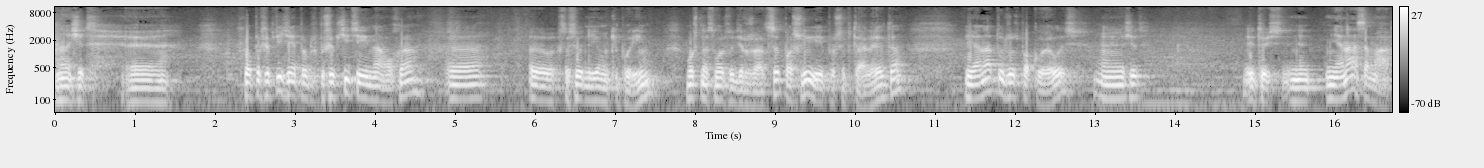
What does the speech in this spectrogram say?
Значит, э, сказал, прошептите, прошептите ей на ухо, э, э, что сегодня Йом Кипурим, может, она сможет удержаться. Пошли ей, прошептали это. И она тут же успокоилась. Значит, и, то есть не, не она сама,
